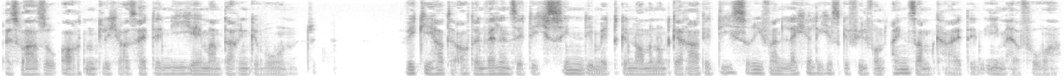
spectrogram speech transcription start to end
Es war so ordentlich, als hätte nie jemand darin gewohnt. Vicky hatte auch den Wellensittich Cindy mitgenommen, und gerade dies rief ein lächerliches Gefühl von Einsamkeit in ihm hervor.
